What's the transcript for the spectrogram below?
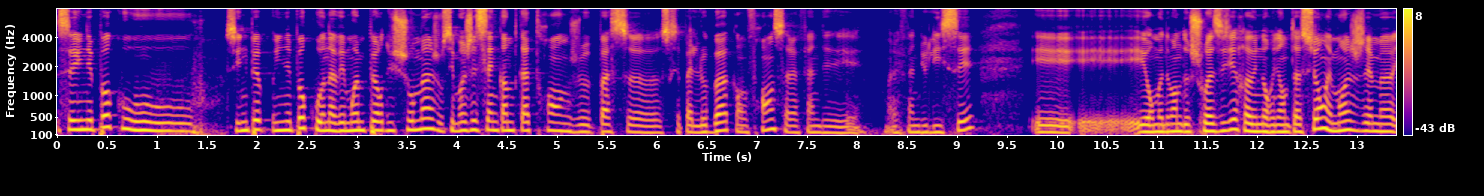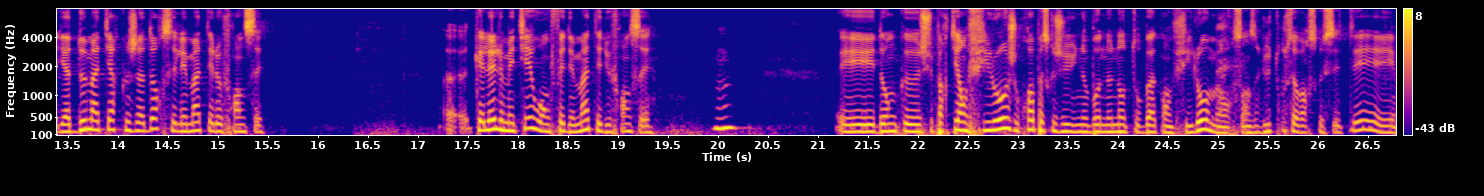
c'est une époque où c'est une, une, époque où on avait moins peur du chômage aussi. Moi, j'ai 54 ans, je passe euh, ce qui s'appelle le bac en France à la fin, des, à la fin du lycée. Et, on me demande de choisir une orientation. Et moi, j'aime. Il y a deux matières que j'adore, c'est les maths et le français. Euh, quel est le métier où on fait des maths et du français hmm. Et donc, euh, je suis partie en philo, je crois, parce que j'ai eu une bonne note au bac en philo, mais sans du tout savoir ce que c'était.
